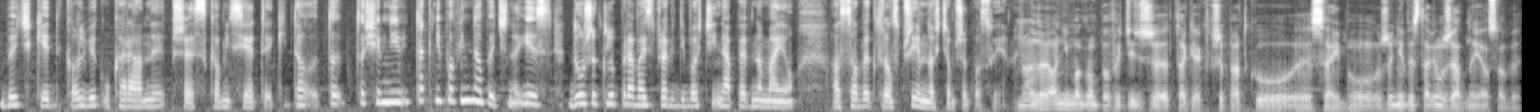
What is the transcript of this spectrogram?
być kiedykolwiek ukarany przez Komisję Etyki. To, to, to się nie, tak nie powinno być. No jest duży klub Prawa i Sprawiedliwości i na pewno mają osobę, którą z przyjemnością przegłosujemy. No ale oni mogą powiedzieć, że tak jak w przypadku e, Sejmu, że nie wystawią żadnej osoby.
